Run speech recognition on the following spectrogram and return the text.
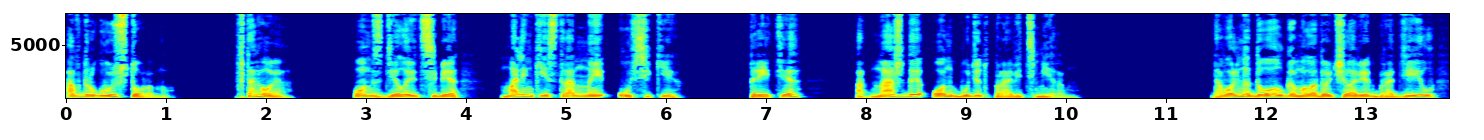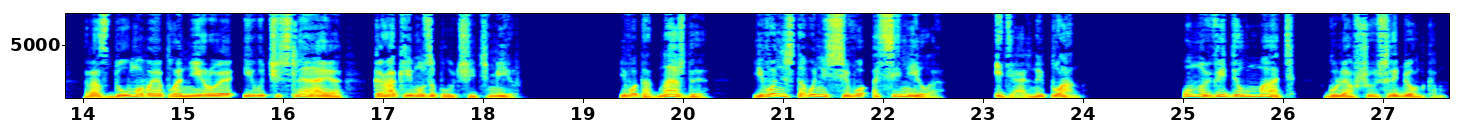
а в другую сторону. Второе — он сделает себе маленькие странные усики. Третье — однажды он будет править миром. Довольно долго молодой человек бродил, раздумывая, планируя и вычисляя, как ему заполучить мир. И вот однажды его ни с того ни с сего осенило. Идеальный план. Он увидел мать, гулявшую с ребенком.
